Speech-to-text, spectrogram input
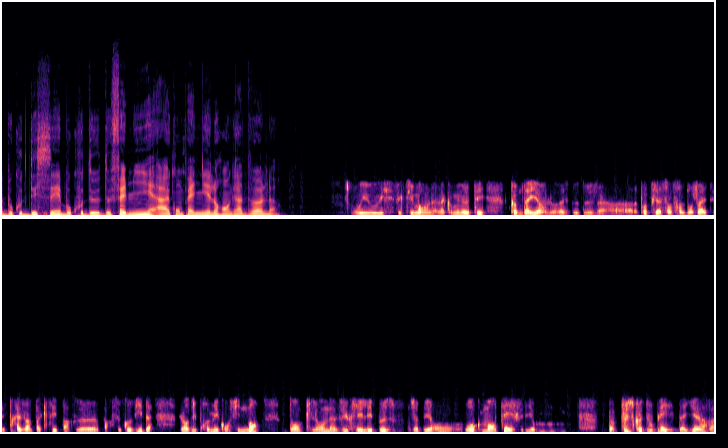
beaucoup de décès, beaucoup de, de familles à accompagner Laurent Gradevol. Oui, oui, effectivement, la, communauté, comme d'ailleurs le reste de, la, la, population strasbourgeoise, été très impactée par, euh, par ce Covid lors du premier confinement. Donc, on a vu que les, les besoins ont augmenté, je veux dire, plus que doublé d'ailleurs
